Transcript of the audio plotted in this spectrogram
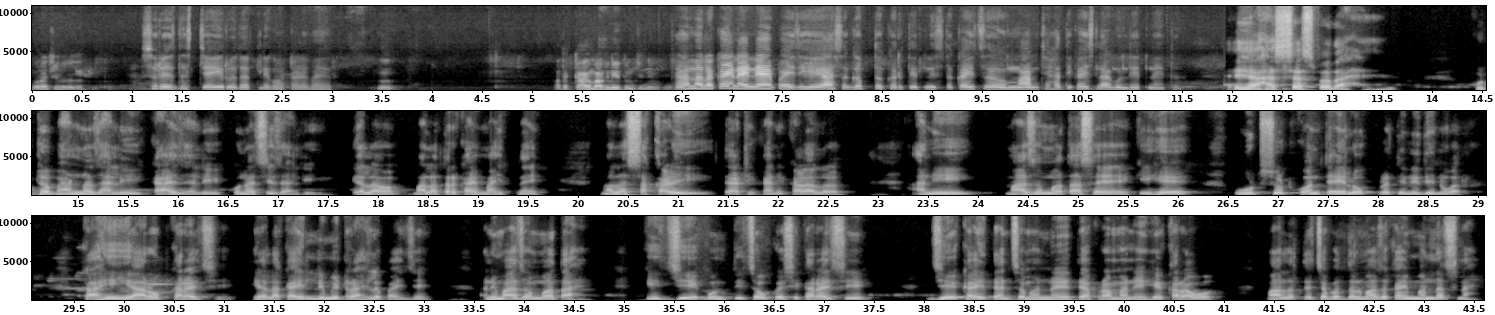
कोणाच्या विरोधात सुरेश धसच्या विरोधातले घोटाळे बाहेर. आता काय मागणी आहे तुमची नेमकी? आम्हाला काय नाही न्याय पाहिजे हे असं गप्त करतात नुसतं काहीच अं, आमच्या हाती काहीच लागून देत नाहीत हे हास्यास्पद आहे. कुठं भांडणं झाली काय झाली कुणाची झाली याला मला तर काय माहीत नाही. मला सकाळी त्या ठिकाणी कळालं. आणि माझं मत असं आहे की हे उठसूट कोणत्याही लोकप्रतिनिधींवर काहीही आरोप करायचे याला काही लिमिट राहिलं पाहिजे. आणि माझं मत आहे की जी कोणती चौकशी करायची जे काही त्यांचं म्हणणं आहे त्याप्रमाणे हे करावं. मला त्याच्याबद्दल माझं काही म्हणणंच नाही.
